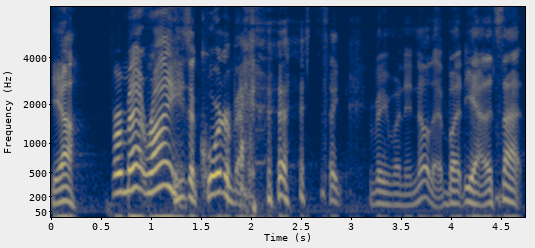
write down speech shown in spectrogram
Yeah, for Matt Ryan. He's a quarterback. it's like if anyone didn't know that, but yeah, it's not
